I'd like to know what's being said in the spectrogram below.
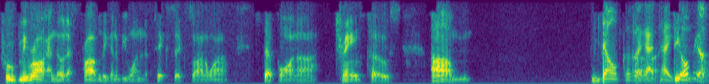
prove me wrong. I know that's probably going to be one of the pick six, so I don't want to step on uh, Train's toes. Um, Don't because I got Uh, tight the only other-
